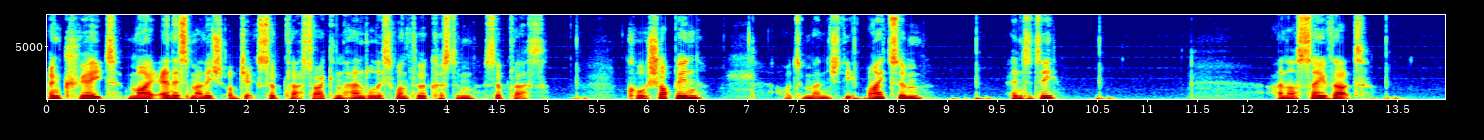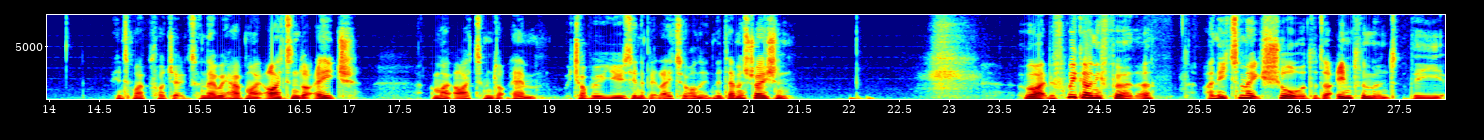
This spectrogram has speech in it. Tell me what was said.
and create my NS managed object subclass so I can handle this one through a custom subclass. Core shopping. I want to manage the item entity. And I'll save that into my project. And there we have my item.h and my item.m which I'll be using a bit later on in the demonstration. Right, before we go any further, I need to make sure that I implement the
